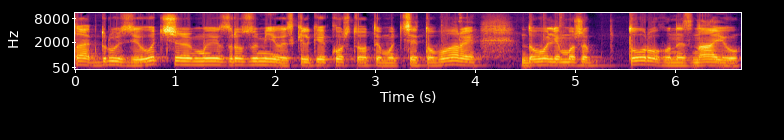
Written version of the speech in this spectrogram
Так, друзі, отже, ми зрозуміли, скільки коштуватимуть ці товари. Доволі може дорого, не знаю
